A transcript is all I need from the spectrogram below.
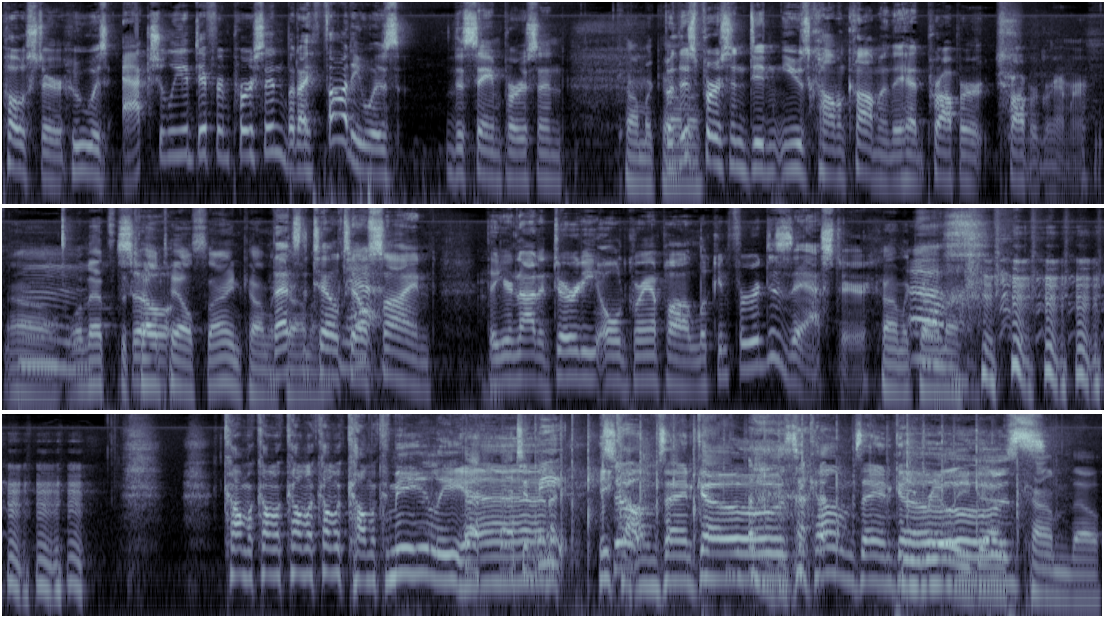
poster who was actually a different person, but I thought he was the same person. comma, comma. But this person didn't use comma comma. They had proper proper grammar. Oh, well, that's the So, telltale sign, comma, That's comma. the telltale Yeah. sign that you're not a dirty old grandpa looking for a disaster. comma, comma. Comma, comma, comma, comma, comma, chameleon. To be- he so- comes and goes. He comes and goes. He really does come, though.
